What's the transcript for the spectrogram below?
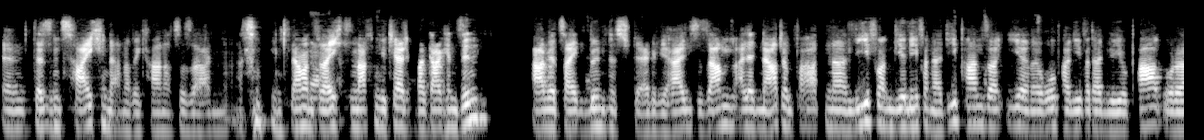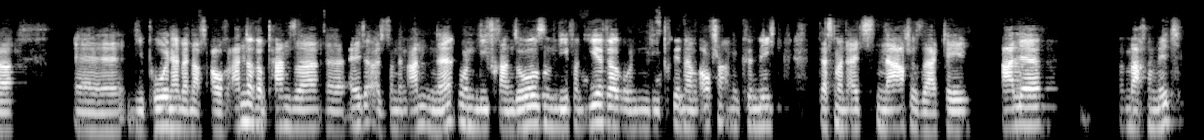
ähm, das ist ein Zeichen der Amerikaner zu sagen. Also in Klammern, ja. vielleicht macht Militär gar keinen Sinn, aber wir zeigen Bündnisstärke. Wir halten zusammen, alle NATO-Partner liefern, wir liefern halt die Panzer, ihr in Europa liefert halt Leopard oder äh, die Polen haben ja noch auch andere Panzer, äh, älter als von dem anderen, ne? und die Franzosen liefern ihre und die Briten haben auch schon angekündigt, dass man als NATO sagt, hey, alle machen mit,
